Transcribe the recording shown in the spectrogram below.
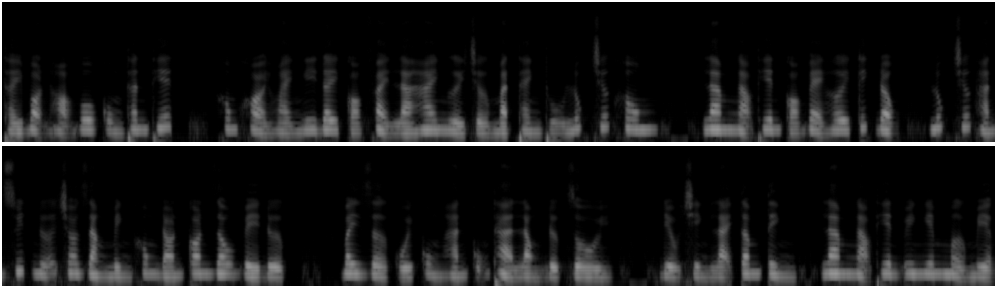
thấy bọn họ vô cùng thân thiết, không khỏi hoài nghi đây có phải là hai người trở mặt thành thù lúc trước không? Lam Ngạo Thiên có vẻ hơi kích động, lúc trước hắn suýt nữa cho rằng mình không đón con dâu về được. Bây giờ cuối cùng hắn cũng thả lỏng được rồi. Điều chỉnh lại tâm tình, Lam Ngạo Thiên uy nghiêm mở miệng,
